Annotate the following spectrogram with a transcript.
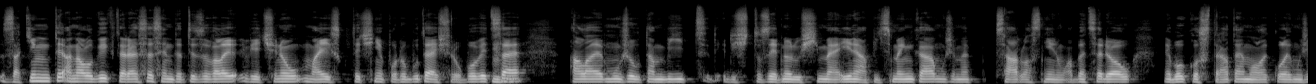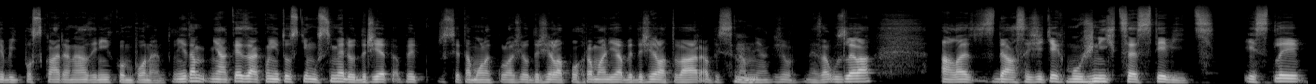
zatím ty analogy, které se syntetizovaly, většinou mají skutečně podobu té šroubovice, mm-hmm. ale můžou tam být, když to zjednodušíme, jiná písmenka, můžeme psát vlastně jenom abecedou, nebo kostra té molekuly může být poskládaná z jiných komponentů. Oni tam nějaké zákonitosti musíme dodržet, aby prostě ta molekula že držela pohromadě, aby držela tvar, aby se nám mm. nějak že nezauzlila ale zdá se, že těch možných cest je víc. Jestli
